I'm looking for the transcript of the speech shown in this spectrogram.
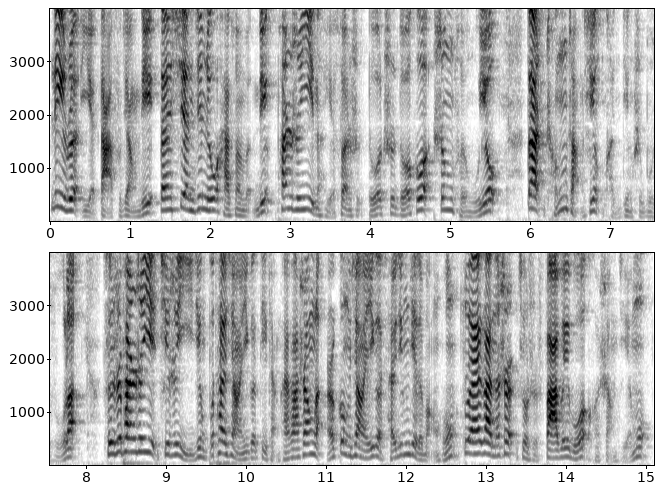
利润也大幅降低，但现金流还算稳定。潘石屹呢，也算是得吃得喝，生存无忧。但成长性肯定是不足了。此时，潘石屹其实已经不太像一个地产开发商了，而更像一个财经界的网红。最爱干的事儿就是发微博和上节目。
